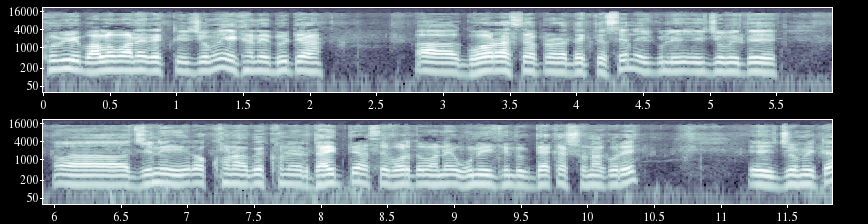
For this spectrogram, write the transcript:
খুবই ভালো মানের একটি জমি। এখানে দুইটা ঘর আছে আপনারা দেখতেছেন। এইগুলি এই জমিতে যিনি রক্ষণাবেক্ষণের দায়িত্বে আছে বর্তমানে, উনি কিন্তু দেখাশোনা করে এই জমিটা।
